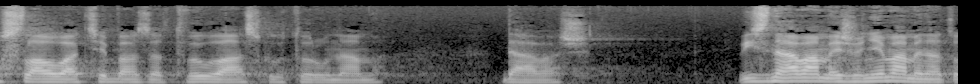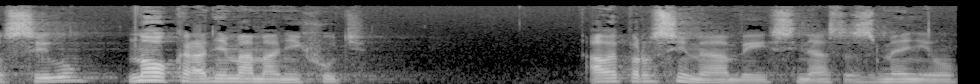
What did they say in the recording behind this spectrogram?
oslavovať Teba za Tvoju lásku, ktorú nám dávaš. Vyznávame, že nemáme na to silu, mnohokrát nemáme ani chuť. Ale prosíme, aby si nás zmenil,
